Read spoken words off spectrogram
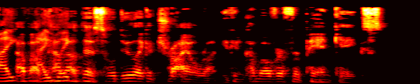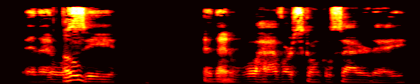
I, How about I how like, about this? We'll do like a trial run. You can come over for pancakes, and then we'll Oh. see. And then we'll have our Skunkle Saturday,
